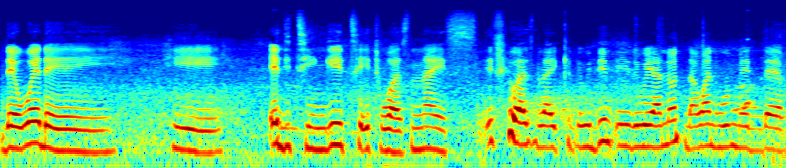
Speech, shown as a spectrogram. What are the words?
the way they, he editing it, it was nice. It was like we didn't, we are not the one who made them.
